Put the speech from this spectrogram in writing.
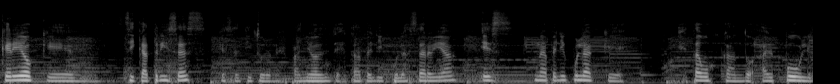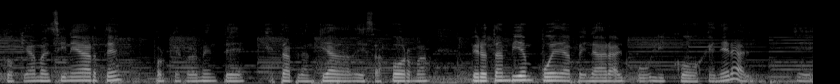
creo que Cicatrices, que es el título en español de esta película serbia, es una película que está buscando al público que ama el cine arte, porque realmente está planteada de esa forma, pero también puede apelar al público general, eh,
